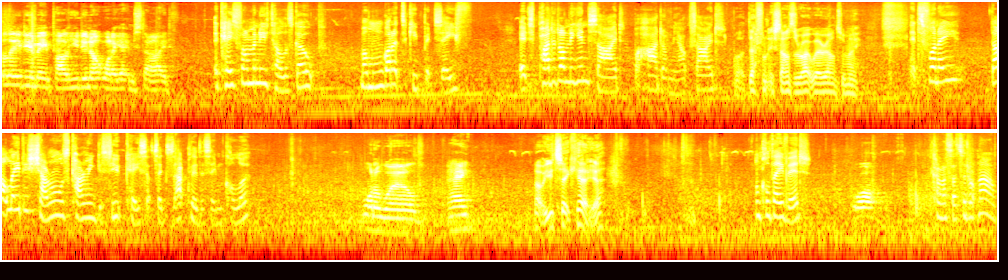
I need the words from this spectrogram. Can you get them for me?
Believe you me, pal, you do not want to get him started. A case for my new telescope. My mum got it to keep it safe. It's padded on the inside, but hard on the outside. Well, it definitely sounds the right way around to me. It's funny. That lady Sharon was carrying a suitcase that's exactly the same colour. What a world, eh? No, you take care, yeah? Uncle David, What? can I set it up now?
